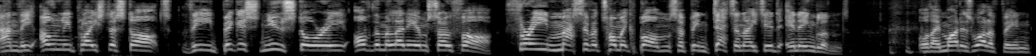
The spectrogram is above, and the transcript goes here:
And the only place to start, the biggest news story of the millennium so far. Three massive atomic bombs have been detonated in England. or they might as well have been,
